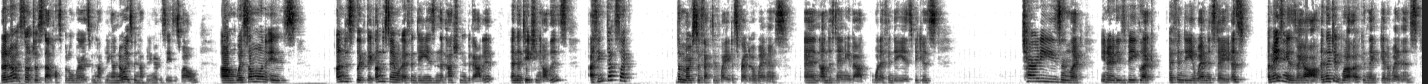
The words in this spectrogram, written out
And I know it's not just that hospital where it's been happening. I know it's been happening overseas as well, um, where someone is under like they understand what FND is and they're passionate about it and they're teaching others. I think that's like the most effective way to spread awareness and understanding about what FND is because charities and like you know these big like FND awareness day as amazing as they are and they do work and they get awareness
